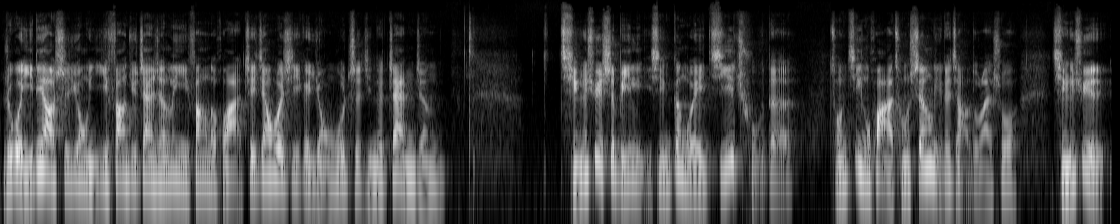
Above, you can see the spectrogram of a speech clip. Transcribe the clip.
如果一定要是用一方去战胜另一方的话，这将会是一个永无止境的战争。情绪是比理性更为基础的，从进化、从生理的角度来说，情绪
